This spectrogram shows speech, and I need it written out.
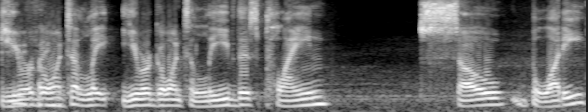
You are going to leave. You are going to leave this plane so bloody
